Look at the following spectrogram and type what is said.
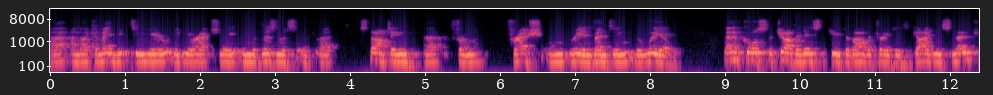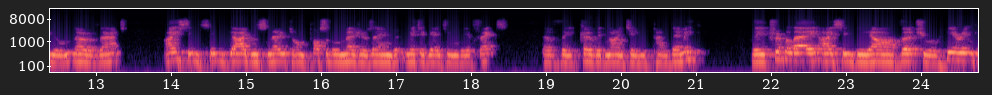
uh, and I commend it to you if you're actually in the business of uh, starting uh, from fresh and reinventing the wheel. Then, of course, the Chartered Institute of Arbitrators guidance note, you'll know of that. ICC guidance note on possible measures aimed at mitigating the effects of the COVID 19 pandemic, the AAA ICDR virtual hearing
